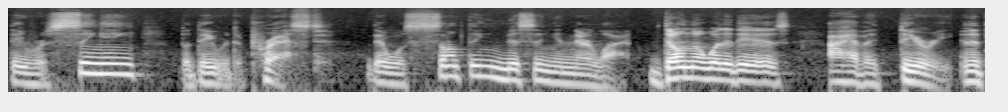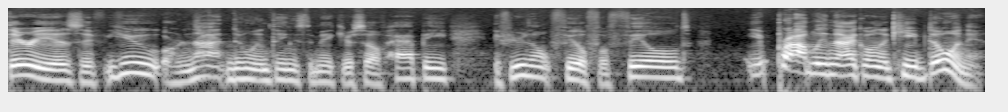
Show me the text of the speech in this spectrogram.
They were singing, but they were depressed. There was something missing in their life. Don't know what it is. I have a theory. And the theory is if you are not doing things to make yourself happy, if you don't feel fulfilled, you're probably not going to keep doing it.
